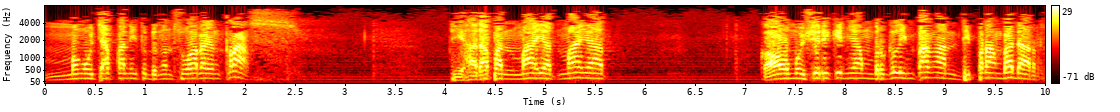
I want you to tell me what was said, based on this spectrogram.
mengucapkan itu dengan suara yang keras di hadapan mayat-mayat kaum musyrikin yang bergelimpangan di perang Badar.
